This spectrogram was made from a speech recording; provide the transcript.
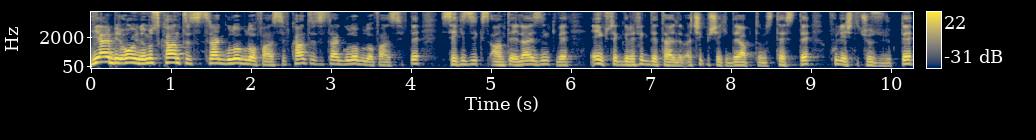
Diğer bir oyunumuz Counter Strike Global Offensive. Counter Strike Global Offensive'de 8x anti-aliasing ve en yüksek grafik detayları açık bir şekilde yaptığımız testte Full HD çözünürlükte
